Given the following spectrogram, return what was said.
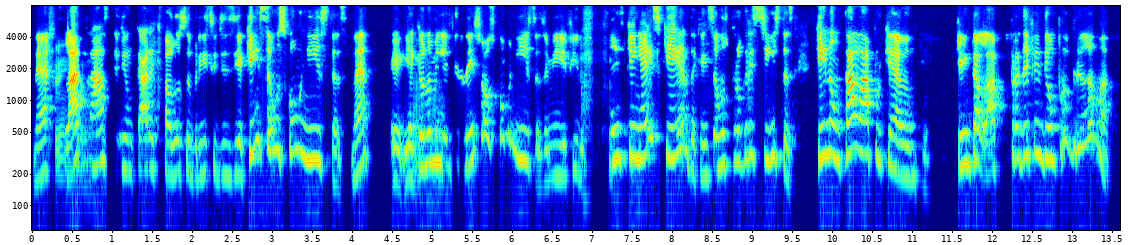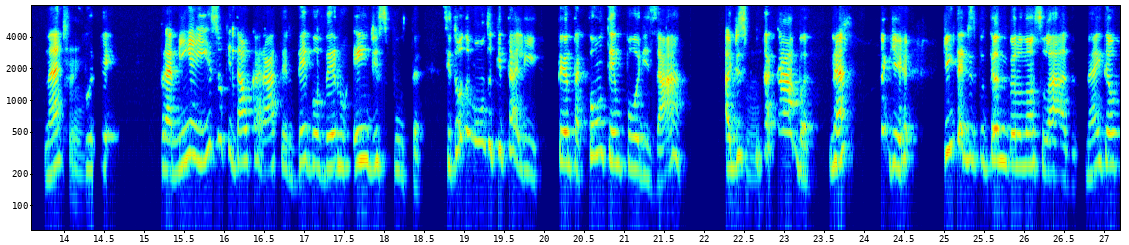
Né? Sim, Lá atrás teve um cara que falou sobre isso e dizia quem são os comunistas, né? E aqui eu não me uhum. refiro nem só aos comunistas, eu me refiro quem é a esquerda, quem são os progressistas, quem não está lá porque é amplo, quem está lá para defender um programa, né? Sim. Porque para mim é isso que dá o caráter de governo em disputa. Se todo mundo que está ali tenta contemporizar, a uhum. disputa uhum. acaba, né? Porque quem está disputando pelo nosso lado, né? Então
